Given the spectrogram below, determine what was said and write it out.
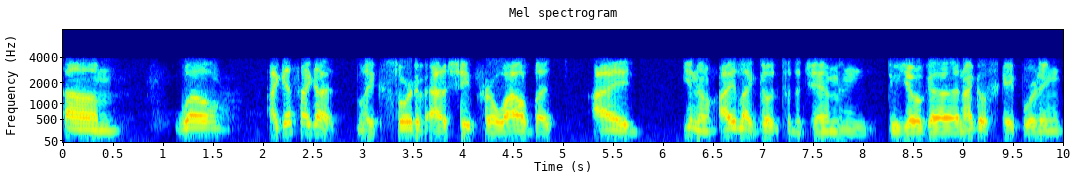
Um, well, I guess I got like sort of out of shape for a while, but I, you know, I like go to the gym and do yoga, and I go skateboarding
